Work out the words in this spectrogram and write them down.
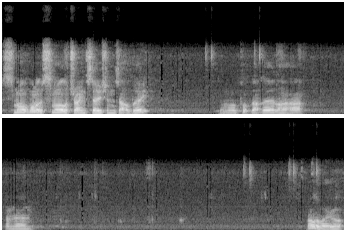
small, one of the smaller train stations that'll be. And we'll put that there like that. And then all the way up.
